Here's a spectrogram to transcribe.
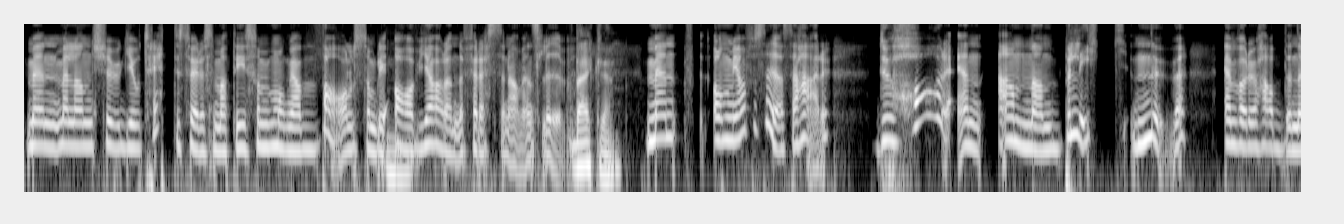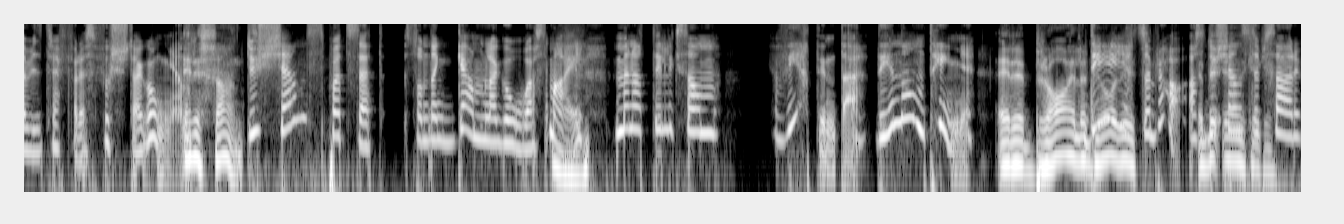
Men mellan 20 och 30 så är det som att det är så många val som Mm. blir avgörande för resten av ens liv. Verkligen. Men om jag får säga så här, du har en annan blick nu än vad du hade när vi träffades första gången. Är det sant? Du känns på ett sätt som den gamla goa Smile, men att det liksom, jag vet inte, det är någonting. Är det bra eller Det är dåligt? jättebra. Alltså du känns typ så här,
